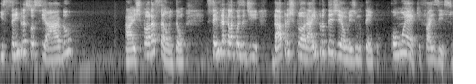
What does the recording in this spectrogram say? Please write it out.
e sempre associado à exploração. Então, sempre aquela coisa de dá para explorar e proteger ao mesmo tempo. Como é que faz isso?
